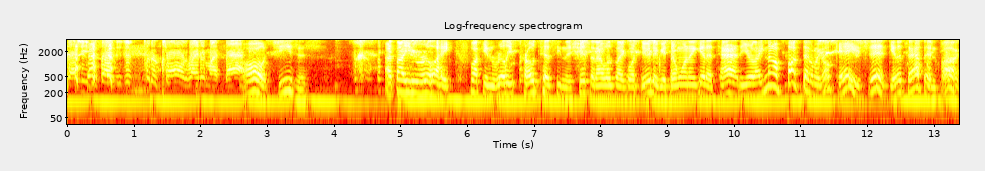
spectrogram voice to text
Now she decided to just put her claws right in my back. Oh, Jesus. I thought you were like fucking really protesting the shit that I was like, well, dude, if you don't want to get a tat, you're like, no, fuck that. I'm like, okay, shit, get a tat then, fuck.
